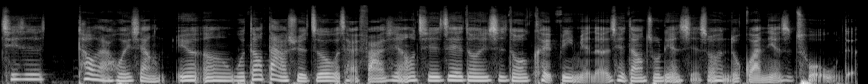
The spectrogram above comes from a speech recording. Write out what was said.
其实后来回想，因为嗯，我到大学之后，我才发现，哦，其实这些东西是都可以避免的，而且当初练习的时候，很多观念是错误的。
